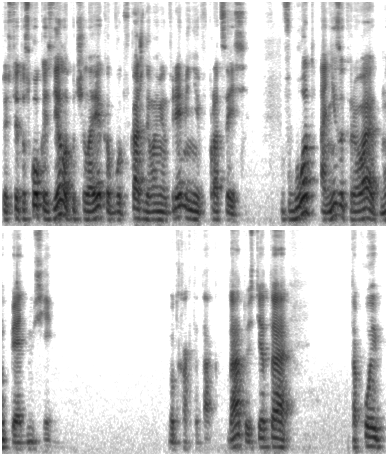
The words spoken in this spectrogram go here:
то есть это сколько сделок у человека вот в каждый момент времени в процессе в год они закрывают, ну, 5, ну, 7. Вот как-то так, да, то есть это такой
